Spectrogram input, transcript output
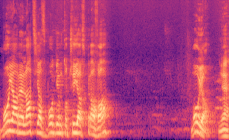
moja relacja z Bogiem to czyja sprawa? Moja. Nie.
